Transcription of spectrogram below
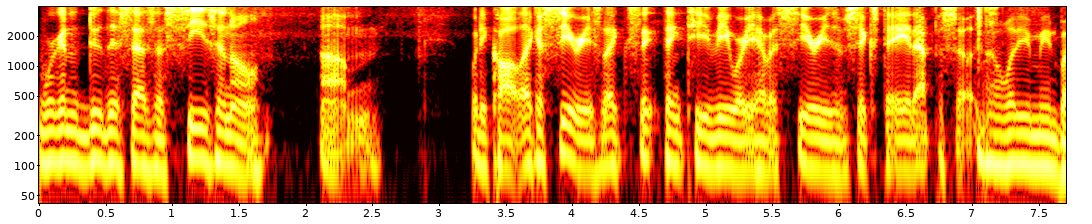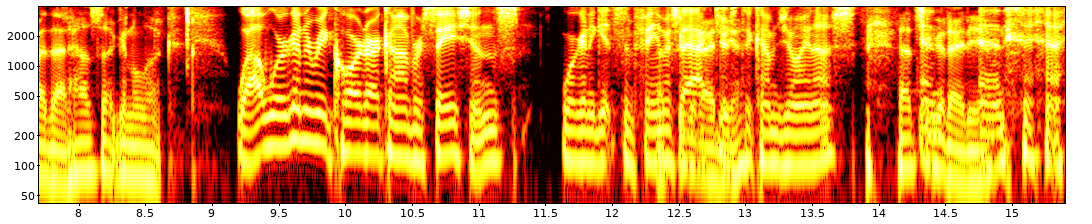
we're gonna do this as a seasonal. Um, what do you call it? Like a series, like think TV, where you have a series of six to eight episodes. Now, what do you mean by that? How's that going to look? Well, we're going to record our conversations. We're going to get some famous That's a good actors idea. to come join us. That's a good idea. And,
